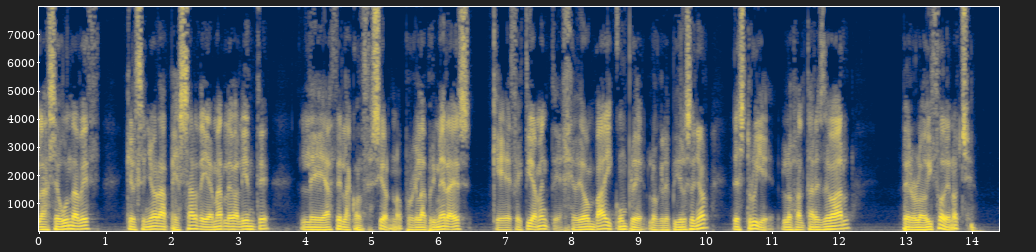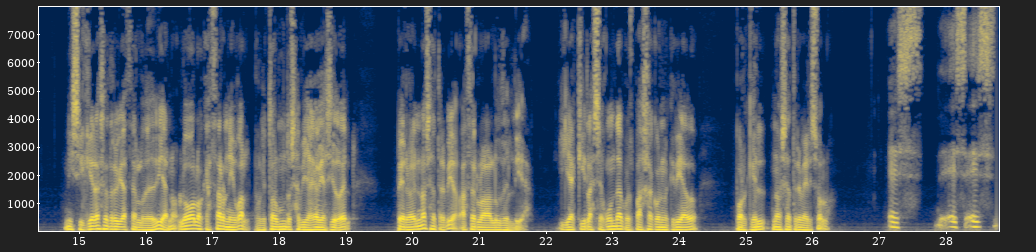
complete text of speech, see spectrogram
La segunda vez que el Señor, a pesar de llamarle valiente, le hace la concesión, ¿no? Porque la primera es que efectivamente Gedeón va y cumple lo que le pide el Señor, destruye los altares de Baal, pero lo hizo de noche. Ni siquiera se atrevió a hacerlo de día, ¿no? Luego lo cazaron igual, porque todo el mundo sabía que había sido él. Pero él no se atrevió a hacerlo a la luz del día. Y aquí la segunda, pues baja con el criado, porque él no se atreve a ir solo. Es, es, es,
